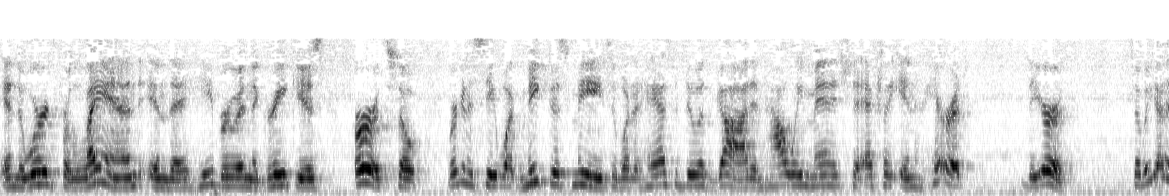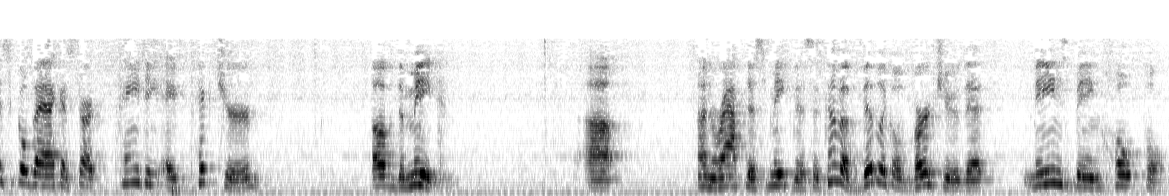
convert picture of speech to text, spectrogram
And the word for land in the Hebrew and the Greek is earth. So we're going to see what meekness means and what it has to do with God and how we manage to actually inherit the earth. So we got to go back and start painting a picture of the meek. Uh, unwrap this meekness. It's kind of a biblical virtue that means being hopeful.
